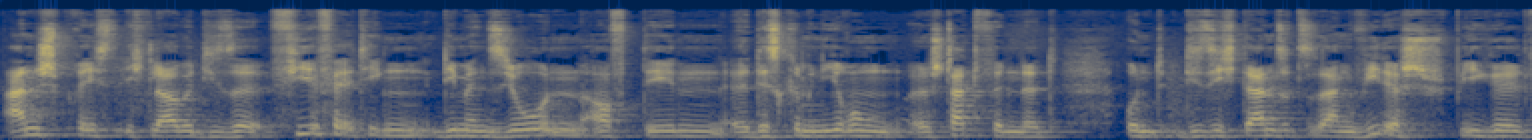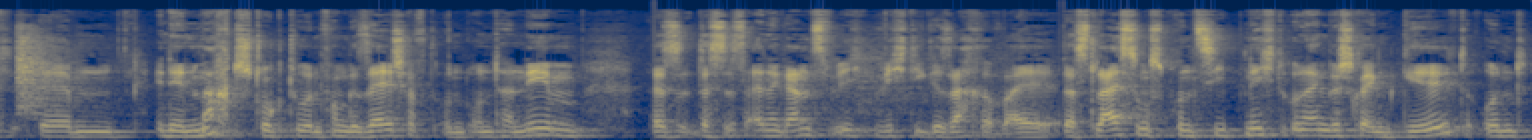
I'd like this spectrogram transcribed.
ansprichst, ich glaube, diese vielfältigen Dimensionen, auf denen äh, Diskriminierung äh, stattfindet und die sich dann sozusagen widerspiegelt ähm, in den Machtstrukturen von Gesellschaft und Unternehmen, das, ist eine ganz wichtige Sache, weil das Leistungsprinzip nicht uneingeschränkt gilt und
